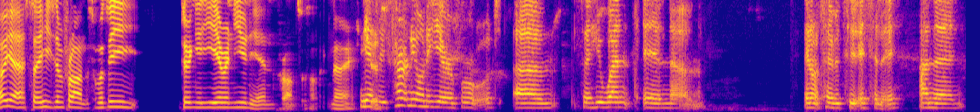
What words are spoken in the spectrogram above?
Oh yeah, so he's in France. Was he doing a year in uni in France or something? No. yeah. So he's currently on a year abroad. Um, so he went in um, in October to Italy, and then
